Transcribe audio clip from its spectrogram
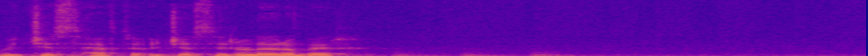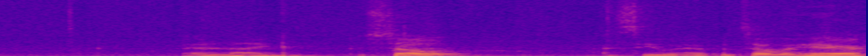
we just have to adjust it a little bit. And like so. Let's see what happens over here.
